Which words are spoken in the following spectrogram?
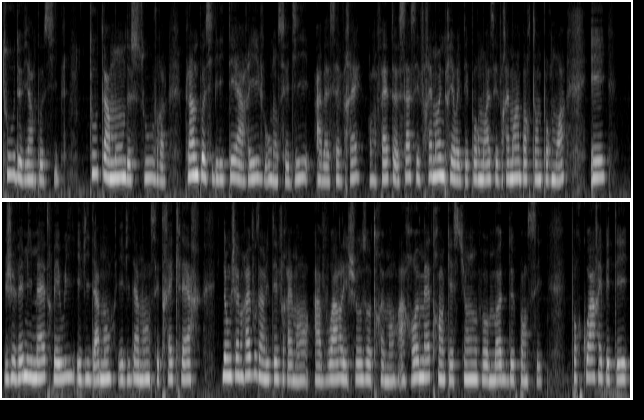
tout devient possible tout un monde s'ouvre, plein de possibilités arrivent où on se dit ah ben c'est vrai, en fait ça c'est vraiment une priorité pour moi, c'est vraiment important pour moi et je vais m'y mettre, mais oui évidemment, évidemment c'est très clair. Donc j'aimerais vous inviter vraiment à voir les choses autrement, à remettre en question vos modes de pensée. Pourquoi répéter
